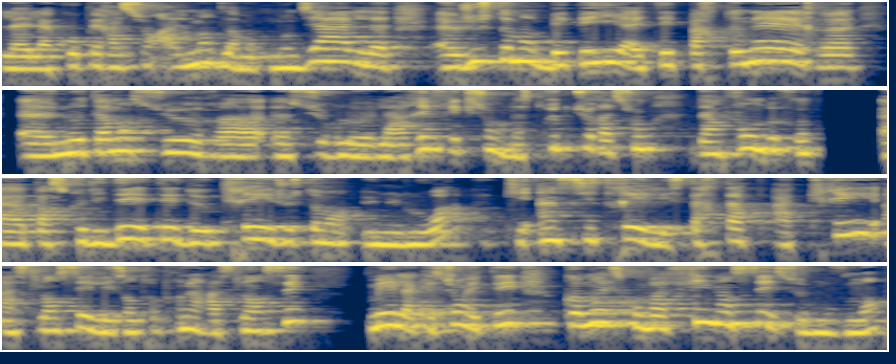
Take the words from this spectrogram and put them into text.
la, la coopération allemande, la Banque mondiale. Euh, justement, BPI a été partenaire, euh, notamment sur, euh, sur le, la réflexion, la structuration d'un fonds de fonds. Parce que l'idée était de créer justement une loi qui inciterait les startups à créer, à se lancer, les entrepreneurs à se lancer, mais la question était comment est-ce qu'on va financer ce mouvement?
